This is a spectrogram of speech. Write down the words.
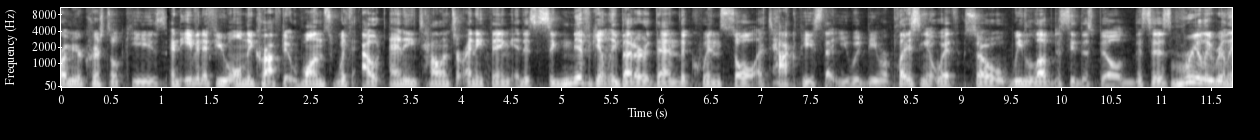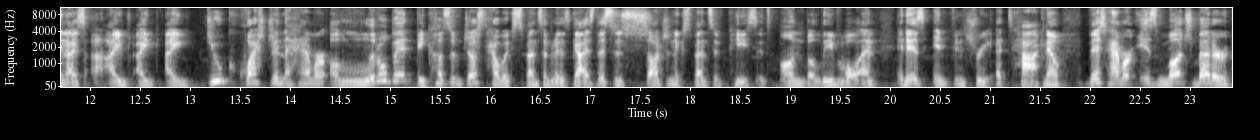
from your crystal keys and even if you only craft it once without any talents or anything it is significantly better than the Quinn Soul attack piece that you would be replacing it with. So we love to see this build. This is really really nice. I I, I do question the hammer a little bit because of just how expensive it is guys. This is such an expensive piece. It's unbelievable and it is infantry attack. Now this hammer is much better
